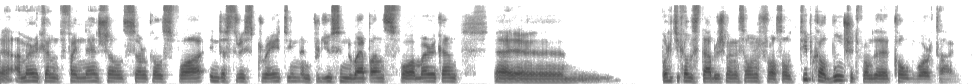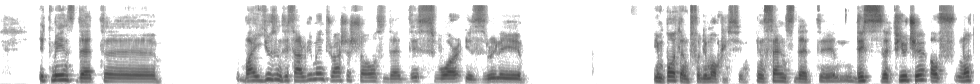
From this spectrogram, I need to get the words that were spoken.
uh, American financial circles, for industries creating and producing weapons, for American uh, political establishment, and so on and so forth. So typical bullshit from the Cold War time. It means that uh, by using this argument, Russia shows that this war is really important for democracy in sense that um, this the future of not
